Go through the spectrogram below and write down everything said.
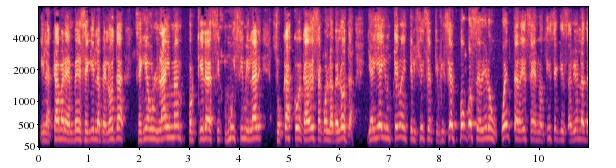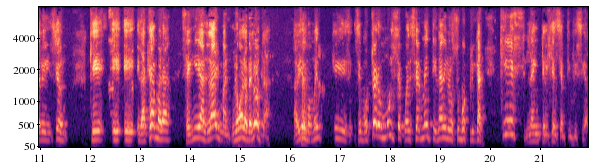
y la cámara en vez de seguir la pelota seguía un lineman porque era muy similar su casco de cabeza con la pelota. Y ahí hay un tema de inteligencia artificial. Pocos se dieron cuenta de esa noticia que salió en la televisión, que eh, eh, la cámara seguía al lineman, no a la pelota. Había momentos que se mostraron muy secuencialmente y nadie lo supo explicar. ¿Qué es la inteligencia artificial?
